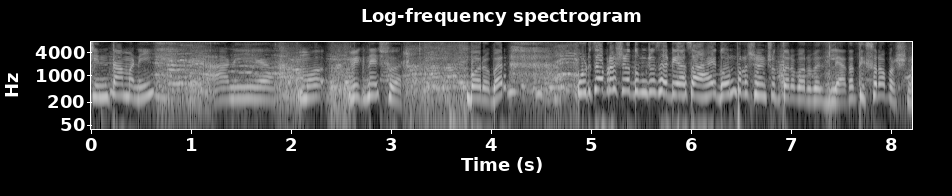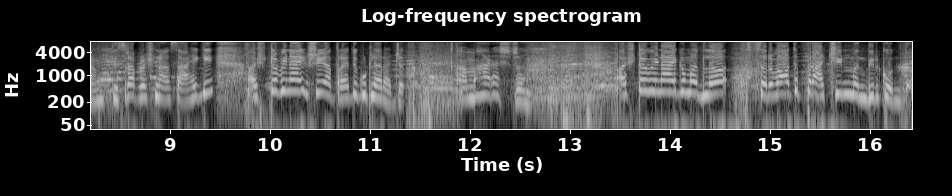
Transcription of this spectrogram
चिंतामणी आणि म विघ्नेश्वर. बरोबर. पुढचा प्रश्न तुमच्यासाठी असा आहे दोन प्रश्नांची उत्तर बरोबर दिली. आता तिसरा प्रश्न तिसरा प्रश्न असा आहे की अष्टविनायकची यात्रा आहे ती कुठल्या राज्यात? महाराष्ट्र. अष्टविनायक मधलं सर्वात प्राचीन मंदिर कोणतं?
